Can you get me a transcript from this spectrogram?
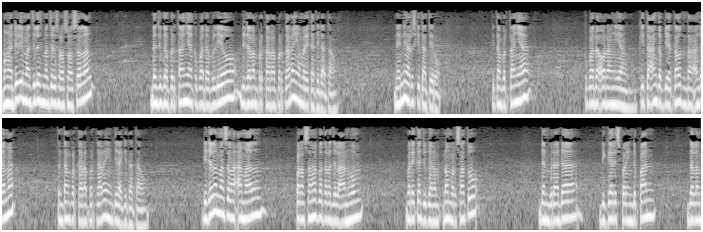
Menghadiri majelis-majelis Rasulullah SAW dan juga bertanya kepada beliau di dalam perkara-perkara yang mereka tidak tahu. Nah ini harus kita tiru. Kita bertanya kepada orang yang kita anggap dia tahu tentang agama, tentang perkara-perkara yang tidak kita tahu. Di dalam masalah amal Para sahabat radhiyallahu anhum Mereka juga nomor satu Dan berada Di garis paling depan Dalam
